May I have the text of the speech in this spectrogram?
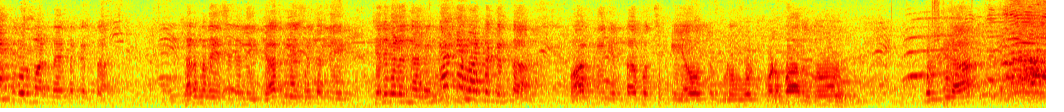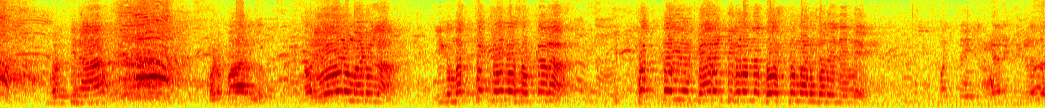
ರೀತಿಗಳು ಮಾಡ್ತಾ ಇರ್ತಕ್ಕಂಥ ಧರ್ಮದ ಹೆಸರಿನಲ್ಲಿ ಜಾತಿಯ ಹೆಸರಿನಲ್ಲಿ ಜನಗಳನ್ನ ವಿಂಗಡಣೆ ಮಾಡ್ತಕ್ಕಂಥ ಭಾರತೀಯ ಜನತಾ ಪಕ್ಷಕ್ಕೆ ಯಾವತ್ತೂ ಕೂಡ ಓಟ್ ಕೊಡಬಾರದು. ಕೊಡ್ತೀರಾ? ಕೊಡ್ತೀರಾ? ಕೊಡಬಾರದು. ಅವ್ರು ಏನು ಮಾಡಿಲ್ಲ. ಈಗ ಮತ್ತೆ ಕೇಂದ್ರ ಸರ್ಕಾರ ಇಪ್ಪತ್ತೈದು ಗ್ಯಾರಂಟಿಗಳನ್ನ ಘೋಷಣೆ ಮಾಡಿದ್ದಾರೆ ನಿನ್ನೆ. ಇಪ್ಪತ್ತೈದು ಗ್ಯಾರಂಟಿಗಳನ್ನ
